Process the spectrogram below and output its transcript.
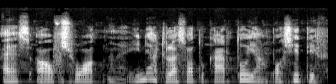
Ace of Swords. Nah, ini adalah suatu kartu yang positif.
